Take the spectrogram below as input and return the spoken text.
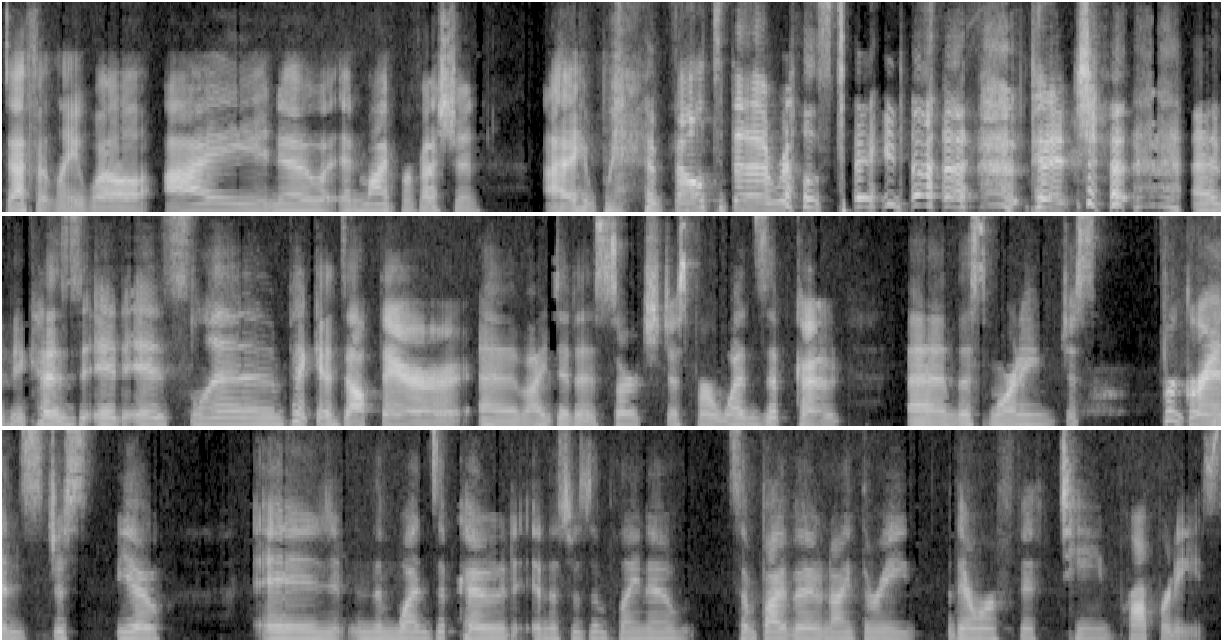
Definitely. Well, I know in my profession, I felt the real estate pitch uh, because it is slim pickings out there. Um, I did a search just for one zip code um, this morning, just for grins, just, you know, and the one zip code, and this was in Plano, 75093, there were 15 properties.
